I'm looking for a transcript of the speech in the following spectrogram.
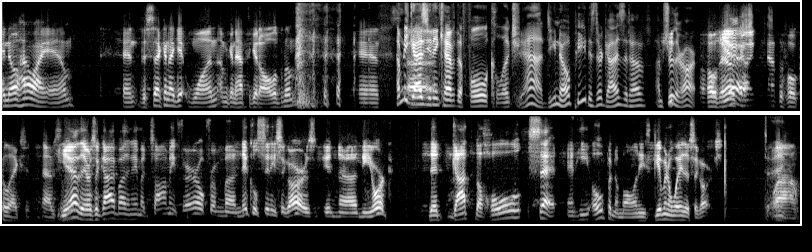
I know how I am, and the second I get one, I'm gonna have to get all of them. and How many guys do you uh, think have the full collection? Yeah, do you know Pete? Is there guys that have? I'm sure there are. Oh, there Yeah. are guys that have the full collection. Absolutely. Yeah, there was a guy by the name of Tommy Farrell from uh, Nickel City Cigars in uh, New York that got the whole set and he opened them all and he's giving away the cigars. Dang. Wow.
